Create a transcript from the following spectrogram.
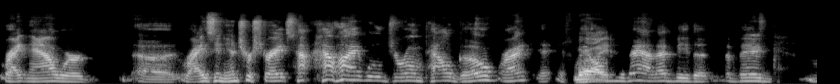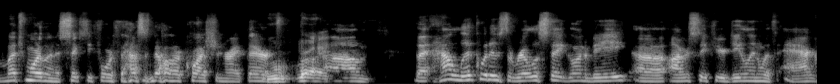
right now, we're uh, rising interest rates. How, how high will Jerome Powell go? Right? If we right. all do that, that'd be the the big, much more than a sixty four thousand dollar question right there. Right. Um, but how liquid is the real estate going to be? Uh, obviously, if you're dealing with ag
